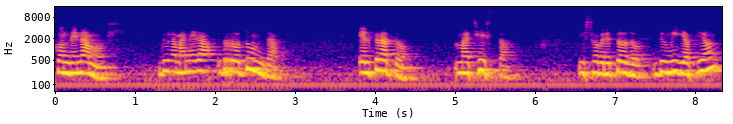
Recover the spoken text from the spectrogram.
condenamos de una manera rotunda el trato machista y sobre todo de humillación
